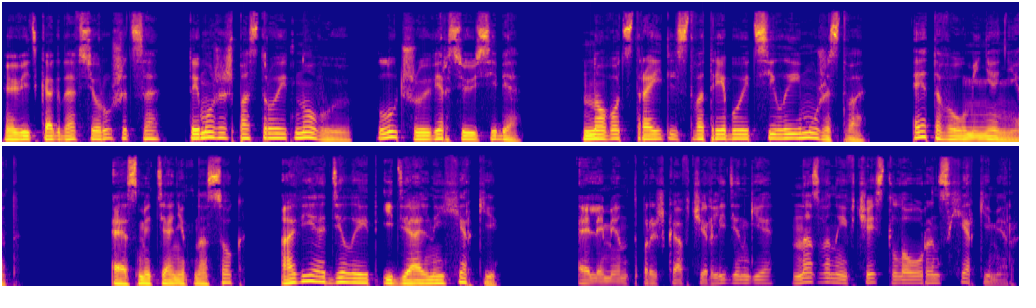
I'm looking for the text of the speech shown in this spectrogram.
Ведь когда все рушится, ты можешь построить новую, лучшую версию себя. Но вот строительство требует силы и мужества. Этого у меня нет. Эсме тянет носок, Авиа делает идеальный херки. Элемент прыжка в черлидинге, названный в честь Лоуренс Херкимер.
